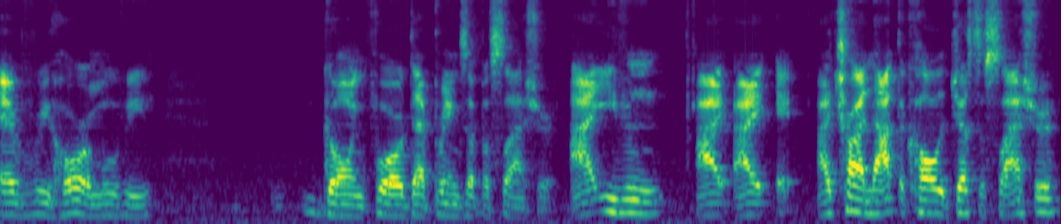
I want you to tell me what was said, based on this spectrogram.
every horror movie going forward that brings up a slasher. I even I I I try not to call it just a slasher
